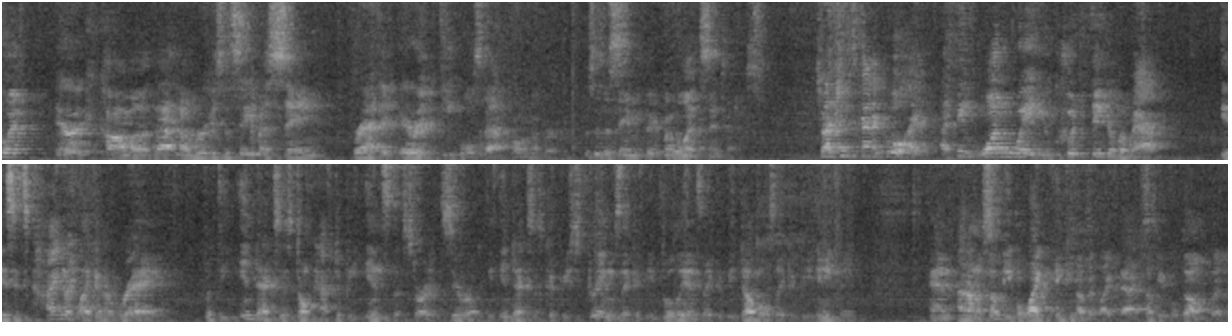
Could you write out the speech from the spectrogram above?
Put Eric, comma, that number is the same as saying bracket Eric equals that phone number. This is the same, the equivalent syntax. So actually it's kind of cool. I, I think one way you could think of a map is it's kind of like an array, but the indexes don't have to be ints that start at zero. The indexes could be strings, they could be booleans, they could be doubles, they could be anything. And I don't know, some people like thinking of it like that, some people don't, but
